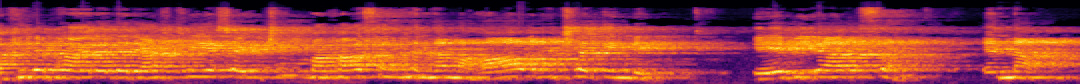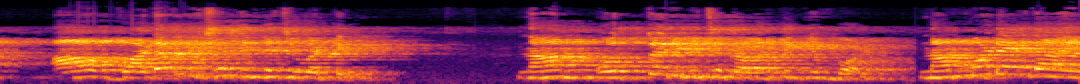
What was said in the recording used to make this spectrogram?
അഖില ഭാരത രാഷ്ട്രീയ ശൈക്ഷിക് മഹാസംഘ എന്ന മഹാവൃക്ഷത്തിന്റെ A B R S M എന്ന ആ വടവൃക്ഷത്തിന്റെ ചുവട്ടിൽ നാം ഒത്തൊരുമിച്ച് പ്രവർത്തിക്കുമ്പോൾ നമ്മുടേതായ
